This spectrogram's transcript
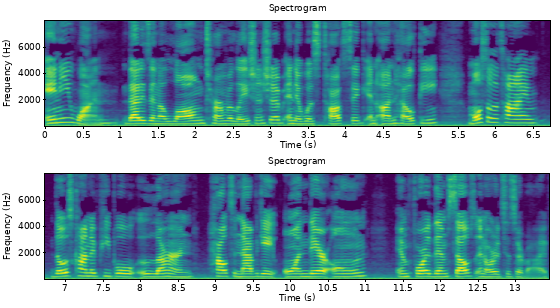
anyone that is in a long term relationship and it was toxic and unhealthy, most of the time, those kind of people learn how to navigate on their own and for themselves in order to survive.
